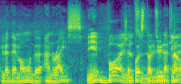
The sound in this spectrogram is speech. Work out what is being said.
que le démon de Anne Rice. Et boy, Je sais là, pas tu- si t'as lu la, j'ai pas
